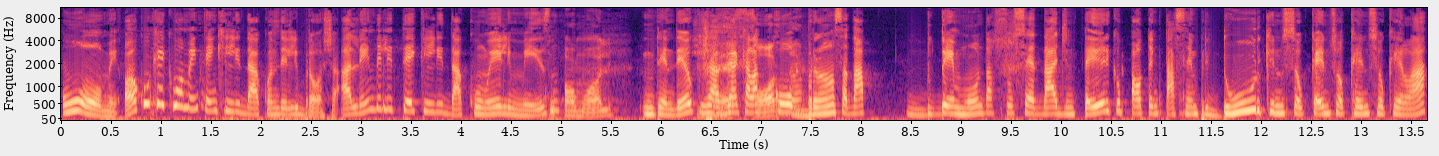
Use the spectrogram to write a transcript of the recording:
o homem. Olha com o que, que o homem tem que lidar quando ele brocha. Além dele ter que lidar com ele O mesmo, pau mole. entendeu? Que já, Já vem é aquela foda. cobrança da, do demônio da sociedade inteira, que o pau tem que estar sempre duro, que não sei o que, não sei o que, não sei o que lá.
